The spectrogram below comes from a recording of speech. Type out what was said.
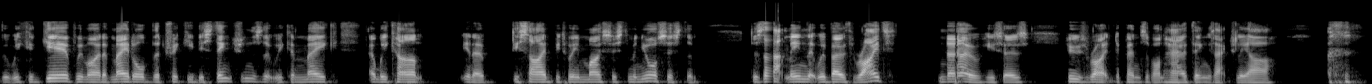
that we could give. We might have made all the tricky distinctions that we can make and we can't, you know, decide between my system and your system. Does that mean that we're both right? No, he says, who's right depends upon how things actually are.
